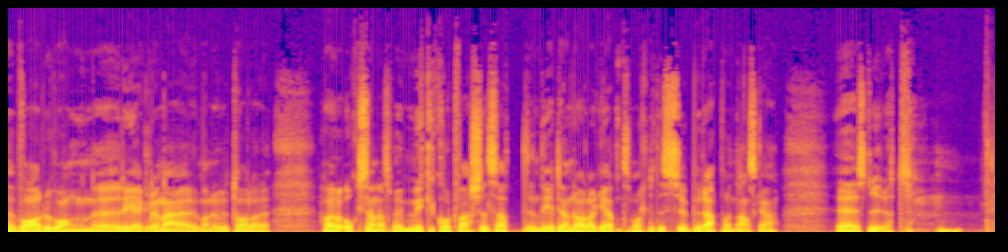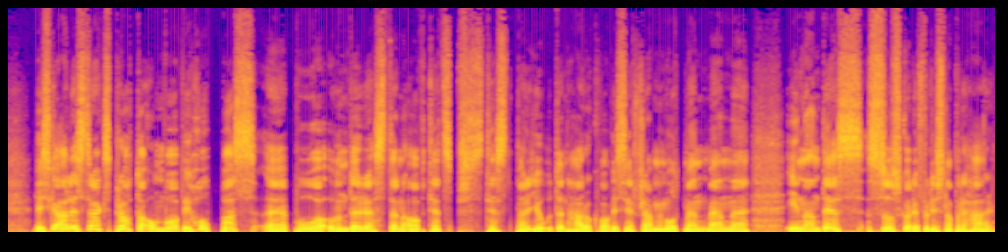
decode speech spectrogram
eh, varuvagnreglerna, hur man nu uttalar det, har också ändrats med mycket kort varsel. Så att en del generalagenter som har varit lite sura på det danska eh, styret. Vi ska alldeles strax prata om vad vi hoppas eh, på under resten av test testperioden här och vad vi ser fram emot. Men, men eh, innan dess så ska du få lyssna på det här.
